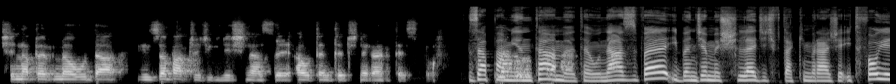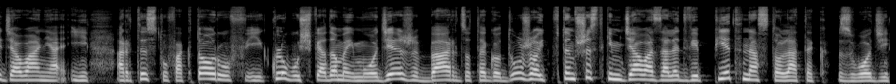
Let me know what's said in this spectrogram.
się na pewno uda zobaczyć gdzieś nas autentycznych artystów. Zapamiętamy tę nazwę i będziemy śledzić w takim razie i Twoje działania, i artystów, aktorów, i klubu świadomej młodzieży. Bardzo tego dużo. I w tym wszystkim działa zaledwie piętnastolatek z Łodzi,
